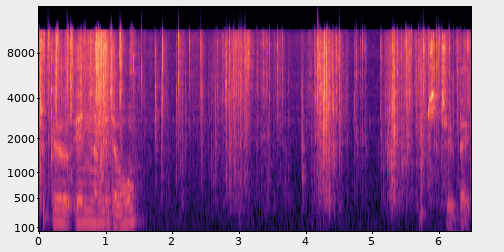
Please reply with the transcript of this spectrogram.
to go in the middle. That's too big.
